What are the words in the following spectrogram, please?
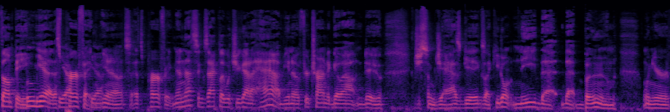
thumpy. Boomy. Yeah, that's Yeah, perfect. yeah. You know, it's it's perfect, and that's exactly what you got to have. You know, if you're trying to go out and do just some jazz gigs, like you don't need that that boom when you're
